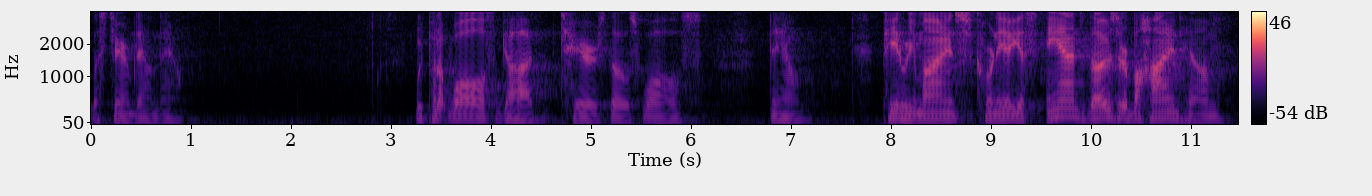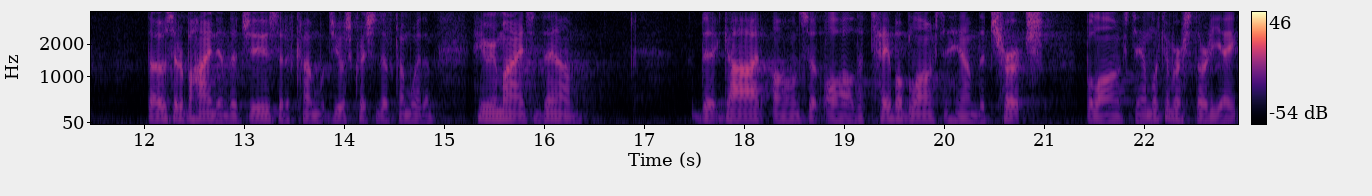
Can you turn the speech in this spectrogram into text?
Let's tear them down now. We put up walls, God tears those walls down. Peter reminds Cornelius and those that are behind him, those that are behind him, the Jews that have come, Jewish Christians that have come with him, he reminds them that God owns it all. The table belongs to him, the church belongs to him. Look in verse 38.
